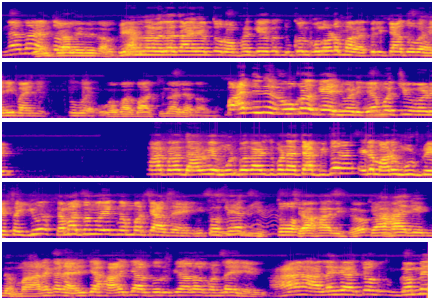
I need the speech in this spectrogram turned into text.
ના ના એમ ચા લઈને જ વેલા વહેલા વહેલા જાય એમ તો રોફા કે દુકાન ખોલાવડે મારે. પેલી ચા દોવા હરીભાઈ ની તું ઓય બા- બાચી ના લેતા બાજી ને રોકડા કે જ વળી એમ જ છું વળી. મારા પેલા દારૂ એ મૂડ બગાડી પણ આ ચા પીધો ને એટલે મારો મૂડ ફ્રેશ થઈ ગયો સમાધાનનો એક નંબર ચા છે ઈ તો છે જ તો ચા હારી છે ચા હારી એકદમ. મારે કાલે હારી ચા સાડી ચારસો રૂપિયા આલવા પણ લઈ લેવી. હા આ લઈ રહ્યા. છો ગમે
